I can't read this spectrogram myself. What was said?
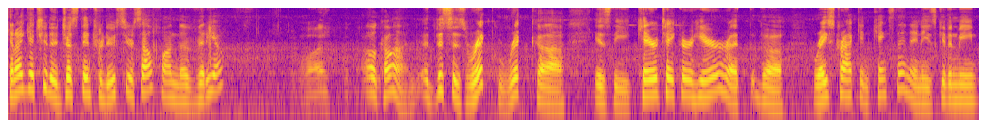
Can I get you to just introduce yourself on the video? Why? Oh, come on. Uh, This is Rick. Rick uh, is the caretaker here at the racetrack in Kingston, and he's given me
